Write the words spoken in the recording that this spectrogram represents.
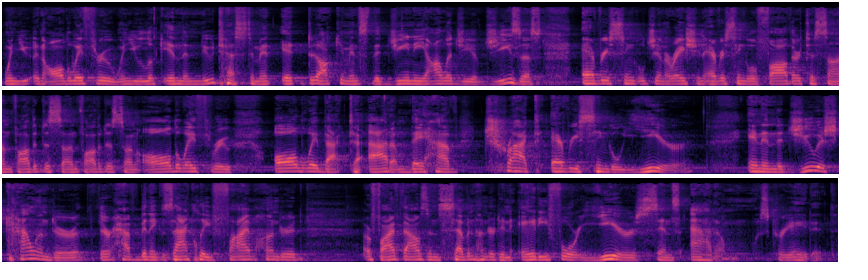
When you and all the way through, when you look in the New Testament, it documents the genealogy of Jesus, every single generation, every single father to son, father to son, father to son, all the way through, all the way back back to Adam, they have tracked every single year. And in the Jewish calendar, there have been exactly 500 or 5,784 years since Adam was created.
